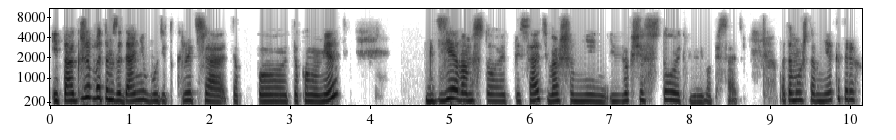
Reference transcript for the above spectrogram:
И также в этом задании будет крыться такой, такой момент, где вам стоит писать ваше мнение и вообще стоит ли его писать. Потому что в некоторых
